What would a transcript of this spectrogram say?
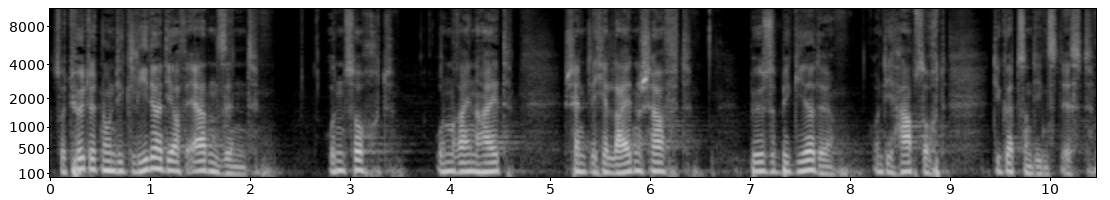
So tötet nun die Glieder, die auf Erden sind. Unzucht, Unreinheit, schändliche Leidenschaft, böse Begierde und die Habsucht, die Götzendienst ist.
